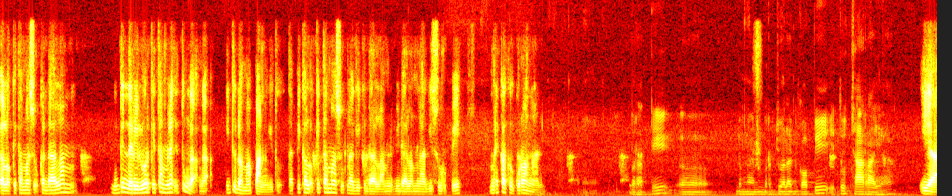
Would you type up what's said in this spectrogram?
kalau kita masuk ke dalam mungkin dari luar kita melihat itu nggak nggak itu udah mapan gitu. Tapi kalau kita masuk lagi ke dalam lebih dalam lagi survei mereka kekurangan. Berarti eh, dengan berjualan kopi itu cara ya. iya.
